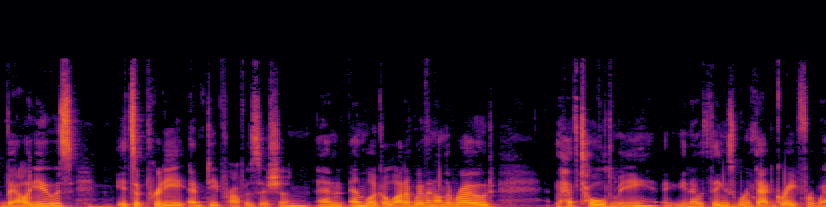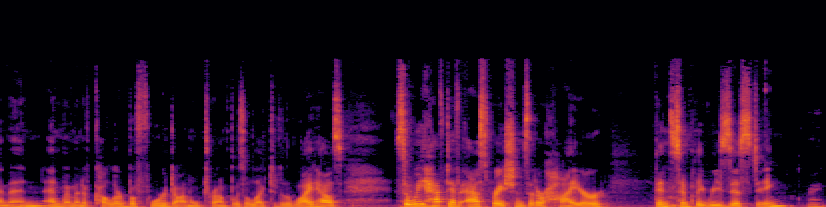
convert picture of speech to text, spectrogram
values, mm-hmm. it's a pretty empty proposition. And and look, a lot of women on the road have told me, you know, things weren't that great for women and women of color before Donald Trump was elected to the White House. So we have to have aspirations that are higher than simply resisting. Right.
